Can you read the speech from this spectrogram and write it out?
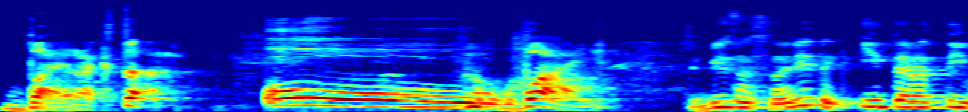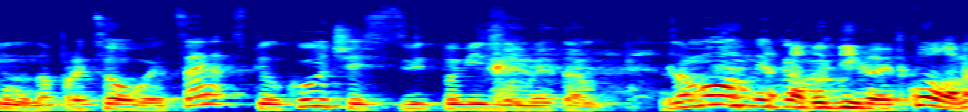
Байрактар. Оу! Бай! Бізнес-аналітик ітеративно напрацьовує це, спілкуючись з відповідними там замовниками. Або бігають колом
